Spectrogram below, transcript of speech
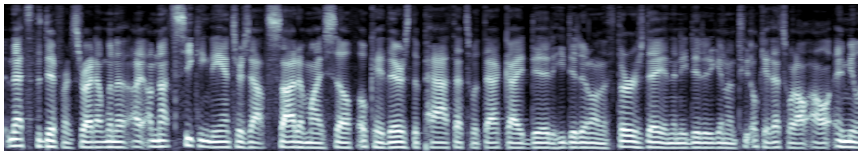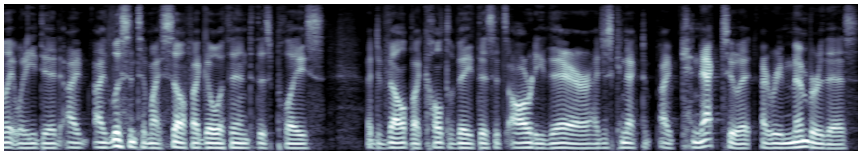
And that's the difference, right? I'm gonna. I, am not seeking the answers outside of myself. Okay, there's the path. That's what that guy did. He did it on a Thursday, and then he did it again on Tuesday. Okay, that's what I'll, I'll emulate. What he did. I I listen to myself. I go within to this place. I develop. I cultivate this. It's already there. I just connect. I connect to it. I remember this,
